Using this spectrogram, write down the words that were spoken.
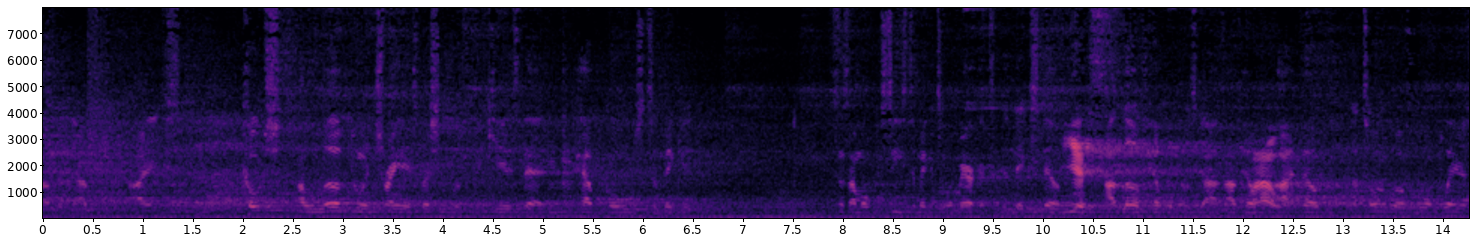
I, I, I coach. I love doing training, especially with the kids that have goals to make it. Since I'm overseas, to make it to America to the next step. Yes. I love helping those guys. I've helped. Wow. I've helped a total of four players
